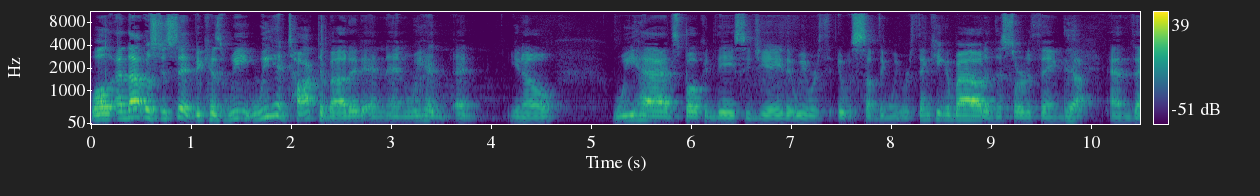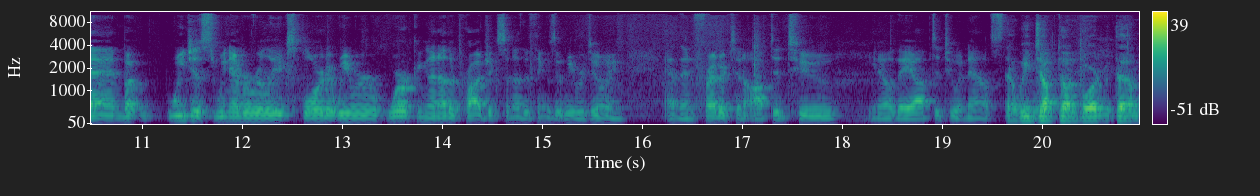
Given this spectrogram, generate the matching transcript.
Well, and that was just it because we we had talked about it and and we had, had you know we had spoken to the ACGA that we were th- it was something we were thinking about and this sort of thing. Yeah. And then, but we just we never really explored it. We were working on other projects and other things that we were doing, and then Fredericton opted to. You know, they opted to announce that and we jumped on board with them.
